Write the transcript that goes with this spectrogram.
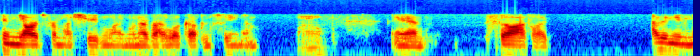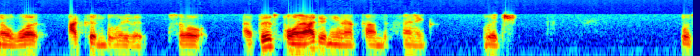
10 yards from my shooting lane whenever I look up and see him. Wow. And so I was like, I didn't even know what, I couldn't believe it. So at this point, I didn't even have time to think, which was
